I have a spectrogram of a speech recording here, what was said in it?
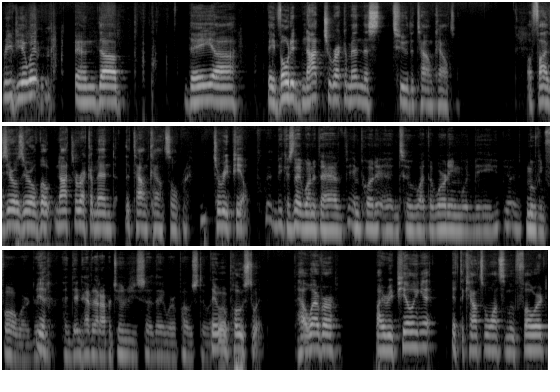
review it and, uh, they, uh, they voted not to recommend this to the town council. A five zero zero vote not to recommend the town council to repeal. Because they wanted to have input into what the wording would be uh, moving forward. Yeah. And didn't have that opportunity, so they were opposed to it. They it. were opposed to it. However, by repealing it, if the council wants to move forward,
